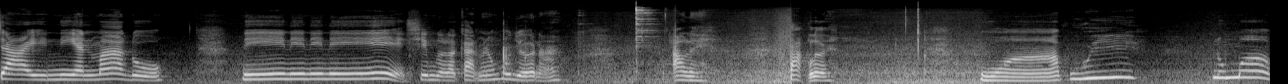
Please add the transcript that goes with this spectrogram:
ใจเนียนมากดู นี่นี่นี่นี่ชิมเลยละกันไม่ต้องพูดเยอะนะ เอาเลย ตักเลยว้าบอุ้ยนุ่มมาก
